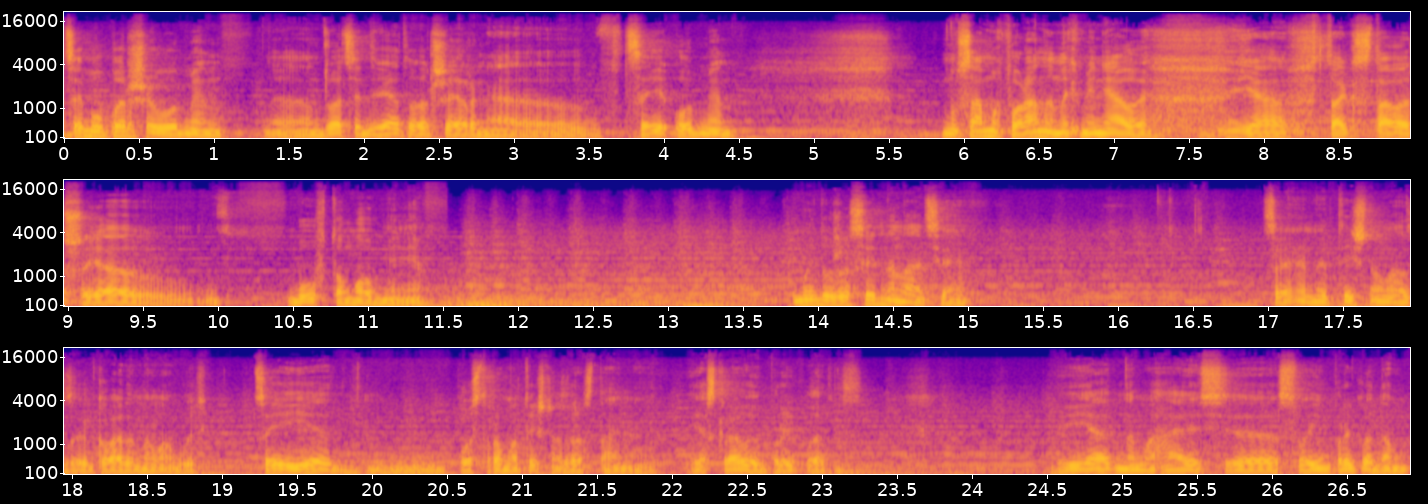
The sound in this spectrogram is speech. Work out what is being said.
Це був перший обмін 29 червня. Е, В цей обмін ну, самих поранених міняли. Я так стало, що я був в тому обміні. Ми дуже сильна нація. Це генетично у нас закладено, мабуть. Це і є посттравматичне зростання. Яскравий приклад. І я намагаюся своїм прикладом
